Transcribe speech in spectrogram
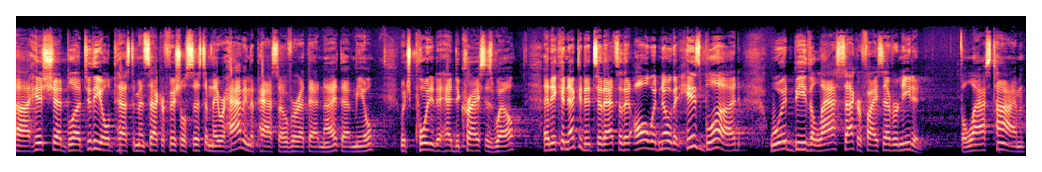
uh, his shed blood to the Old Testament sacrificial system. They were having the Passover at that night, that meal, which pointed ahead to Christ as well. And he connected it to that so that all would know that his blood would be the last sacrifice ever needed, the last time,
